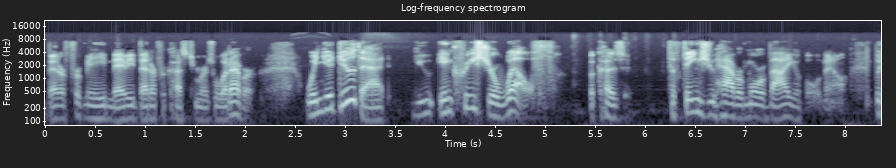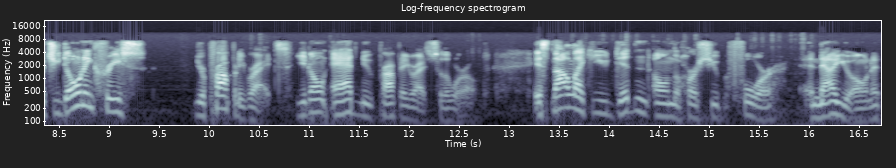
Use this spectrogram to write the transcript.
Better for me, maybe better for customers, whatever. When you do that, you increase your wealth because the things you have are more valuable now. But you don't increase your property rights. You don't add new property rights to the world. It's not like you didn't own the horseshoe before and now you own it.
